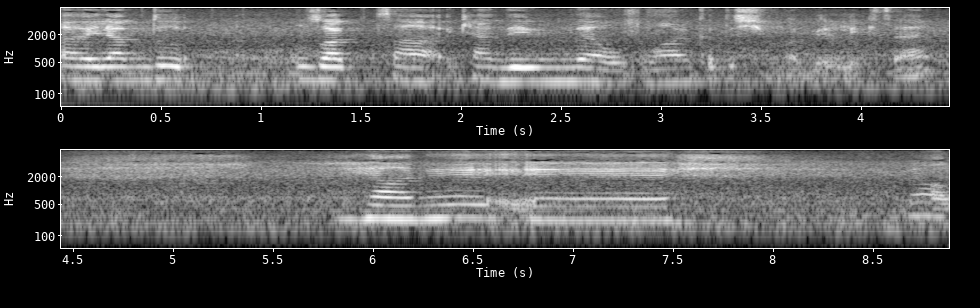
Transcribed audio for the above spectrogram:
ailemde uzakta kendi evimde oldum arkadaşımla birlikte. Yani e, ya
